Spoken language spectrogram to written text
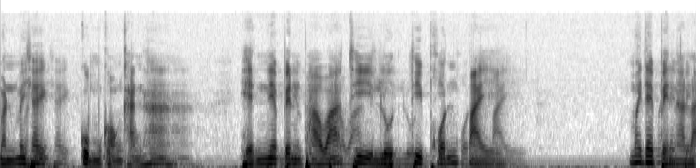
มันไม่ใช่กลุ่มของขันห้าเห็นเนี่ยเป็นภาวะที่หลุดที่พ้นไป ไม่ได้เป็นอะไร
